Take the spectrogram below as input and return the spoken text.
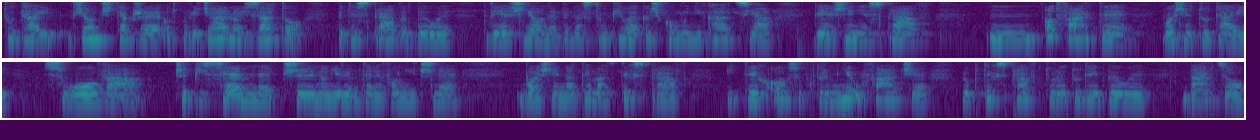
tutaj wziąć także odpowiedzialność za to, by te sprawy były wyjaśnione, by nastąpiła jakaś komunikacja, wyjaśnienie spraw, mm, otwarte właśnie tutaj słowa, czy pisemne, czy no nie wiem, telefoniczne, właśnie na temat tych spraw i tych osób, którym nie ufacie lub tych spraw, które tutaj były bardzo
